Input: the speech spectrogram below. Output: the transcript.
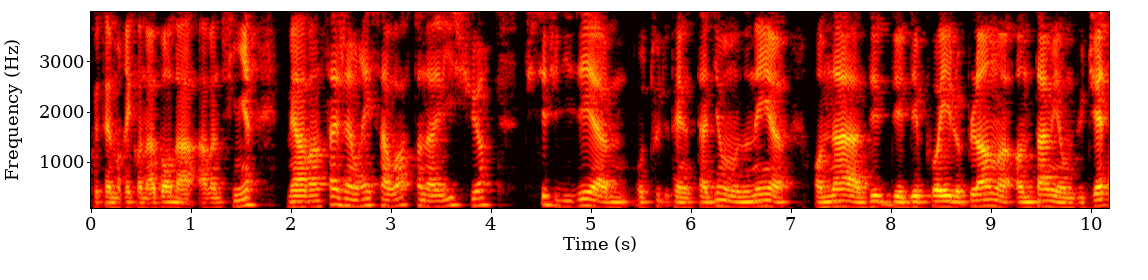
que tu aimerais qu'on aborde avant de finir. Mais avant ça, j'aimerais savoir ton avis sur, tu sais, tu disais, euh, au tout, tu as dit à un moment donné, euh, on a déployé le plan en temps et en budget.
